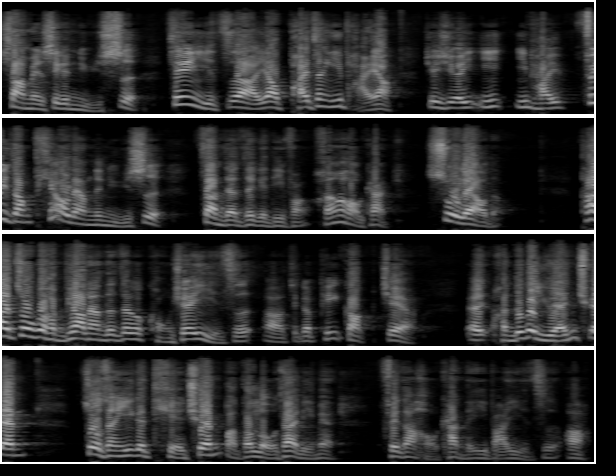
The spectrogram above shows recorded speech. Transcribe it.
上面是一个女士。这些椅子啊，要排成一排啊，就是一一排非常漂亮的女士站在这个地方，很好看，塑料的。他还做过很漂亮的这个孔雀椅子啊，这个 peacock chair，呃，很多个圆圈做成一个铁圈，把它搂在里面，非常好看的一把椅子啊。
